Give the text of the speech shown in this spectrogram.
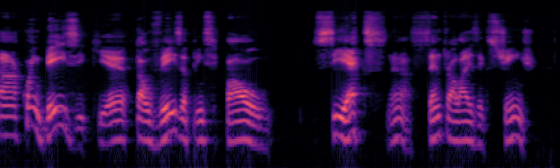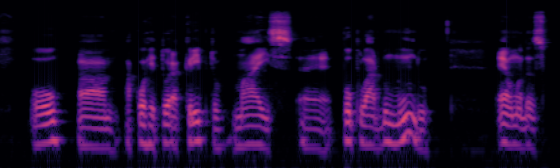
A Coinbase, que é talvez a principal CX, né, a Centralized Exchange, ou a, a corretora cripto mais é, popular do mundo, é uma das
